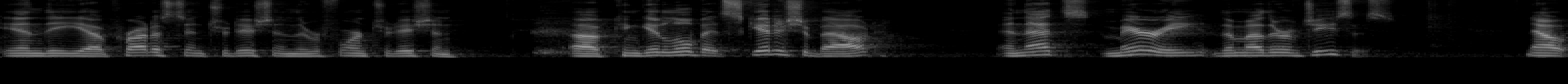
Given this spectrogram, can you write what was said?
in the uh, protestant tradition the reformed tradition uh, can get a little bit skittish about and that's mary the mother of jesus. Now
